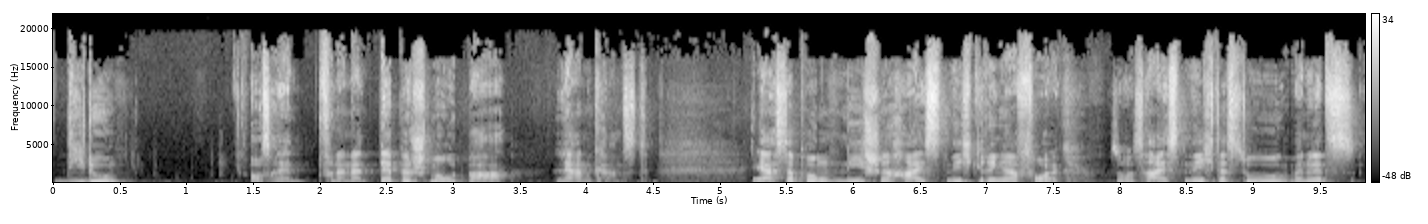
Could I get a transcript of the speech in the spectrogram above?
die du aus einer, von einer Depeche Mode Bar lernen kannst. Erster Punkt, Nische heißt nicht geringer Erfolg. So, es das heißt nicht, dass du, wenn du jetzt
